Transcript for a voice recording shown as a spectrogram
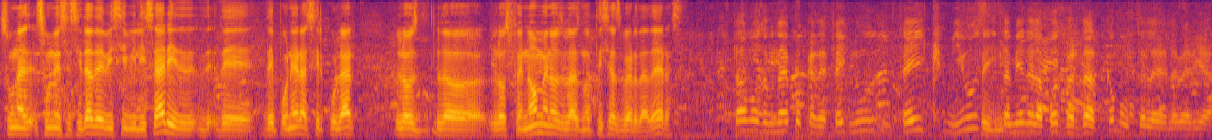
su, necesidad de visibilizar y de, poner a circular los fenómenos, las noticias verdaderas. Estamos en una época de fake news, fake news y también de la posverdad. ¿Cómo usted le, vería?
